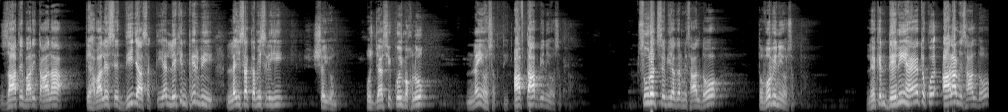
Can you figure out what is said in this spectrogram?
ذات باری تعلیٰ کے حوالے سے دی جا سکتی ہے، لیکن پھر بھی لئی سا کمسلی ہی شعین اس جیسی کوئی مخلوق نہیں ہو سکتی، آفتاب بھی نہیں ہو سکتا۔ سورج سے بھی اگر مثال دو تو وہ بھی نہیں ہو سکتا۔ لیکن دینی ہے تو کوئی اعلیٰ مثال دو۔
